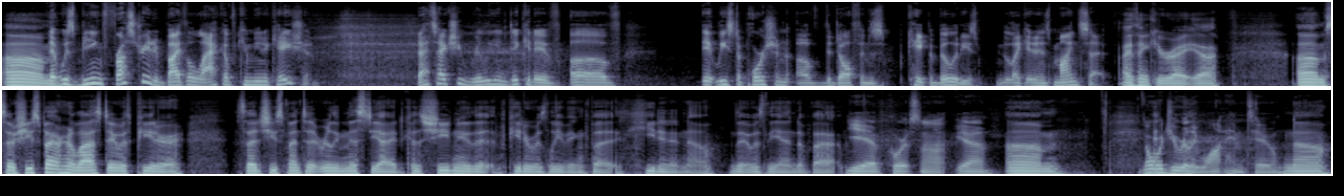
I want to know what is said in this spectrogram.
um that was being frustrated by the lack of communication. That's actually really indicative of at least a portion of the dolphin's capabilities, like in his mindset. I think you're right. Yeah. Um, so she spent her last day with Peter. Said she spent it really misty eyed because she knew that Peter was leaving, but he didn't know that it was the end of that. Yeah, of course not. Yeah, Um, nor would you really want him to. no.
